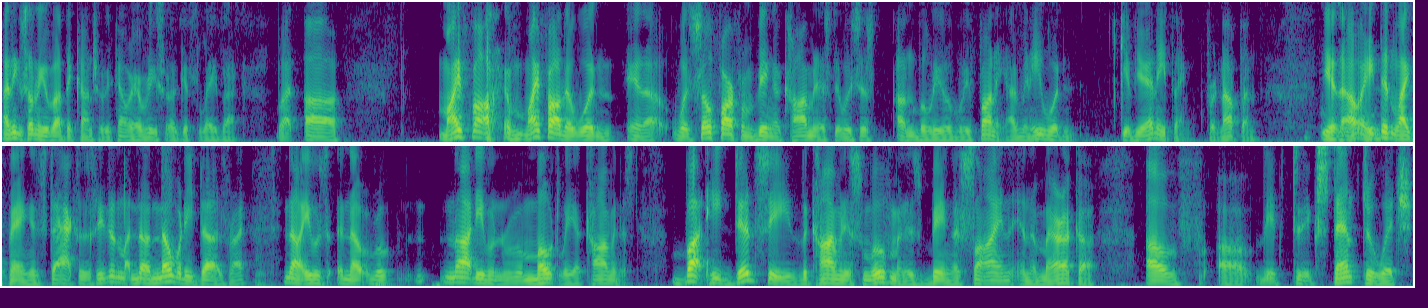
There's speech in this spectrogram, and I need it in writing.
I think something about the country. We come, everybody sort of gets laid back. But uh, my father, my father wouldn't, you know, was so far from being a communist. It was just unbelievably funny. I mean, he wouldn't give you anything for nothing. You know, he didn't like paying his taxes. He didn't. No, nobody does, right? No, he was no, not even remotely a communist. But he did see the communist movement as being a sign in America of uh, the, the, extent to which,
